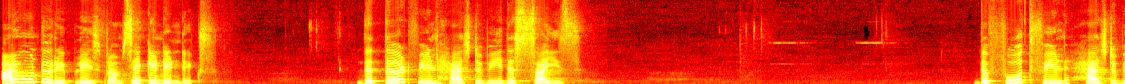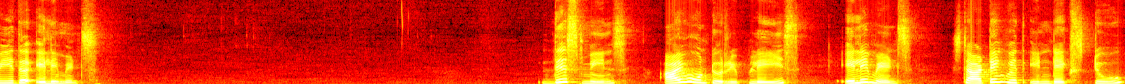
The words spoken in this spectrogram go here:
I want to replace from second index. The third field has to be the size. The fourth field has to be the elements. This means I want to replace elements starting with index 2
